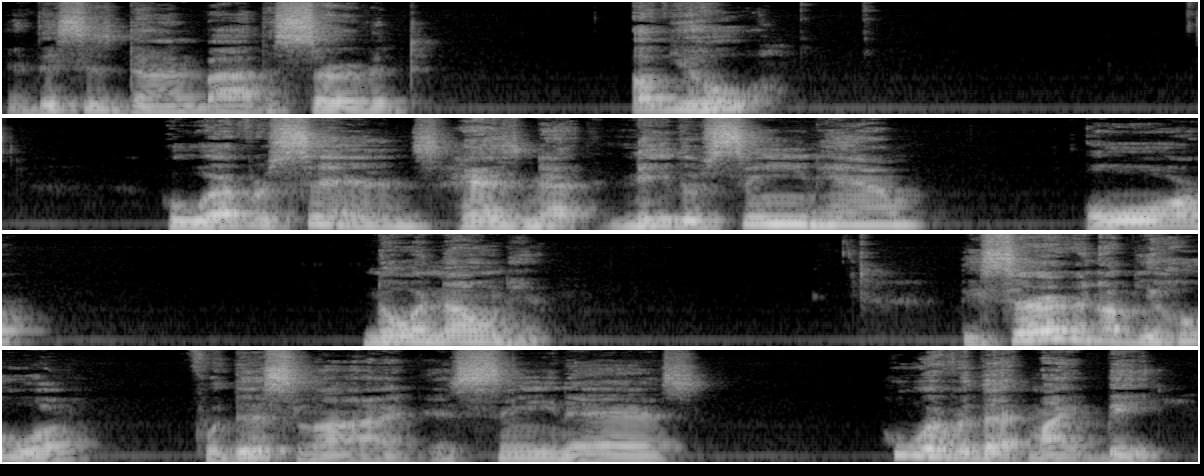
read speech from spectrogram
And this is done by the servant of Yahuwah. Whoever sins has ne neither seen him or nor known him. The servant of Yahuwah for this line is seen as whoever that might be.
